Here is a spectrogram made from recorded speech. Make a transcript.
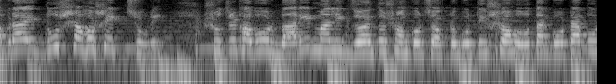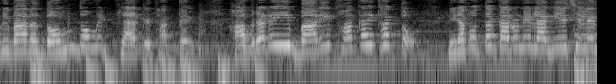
হাবড়ায় দুঃসাহসিক চুরি। সূত্রে খবর, বাড়ির মালিক জয়ন্ত শঙ্কর চক্রবর্তী সহ তার গোটা পরিবার দমদমের ফ্ল্যাটে থাকতেন। হাবড়ার এই বাড়ি ফাঁকাই থাকতো। নিরাপত্তার কারণে লাগিয়েছিলেন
